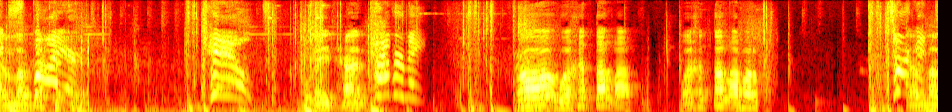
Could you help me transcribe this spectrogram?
يلا أبلع. Cover me. أوه واخد طلقة. واخد طلقة برضه. يلا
